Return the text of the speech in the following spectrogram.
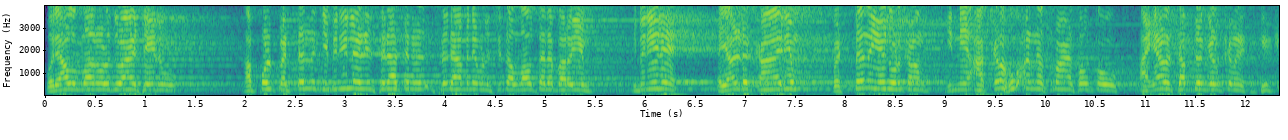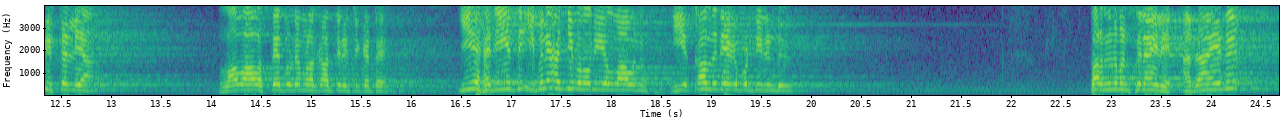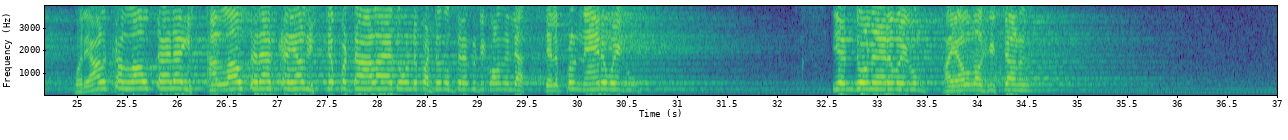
ഒരാൾ അള്ളഹാനോട് ദുആ ചെയ്തു. അപ്പോൾ പെട്ടെന്ന് ജിബിരിൽ അലി ഇസ്ലാത്തിന് ഇസ്ലാമിനെ വിളിച്ചിട്ട് അള്ളാഹു തല പറയും ജിബിരിയിലെ അയാളുടെ കാര്യം പെട്ടെന്ന് ചെയ്തു കൊടുക്കണം. ഇനി അക്രഹു അന്നസ്മായ സൗത്തവും അയാളെ ശബ്ദം കേൾക്കണ എനിക്കിഷ്ടല്ല അള്ളാഹു ആ അവസ്ഥയത്തോടെ നമ്മളെ കാത്തിരക്ഷിക്കട്ടെ. ഈ ഹരീത്ത് ഇബിനാജി അജീബ് അള്ളാഹുനും ഈ കാലത്ത് രേഖപ്പെടുത്തിയിട്ടുണ്ട്. പറഞ്ഞത് മനസ്സിലായില്ലേ? അതായത് ഒരാൾക്ക് അള്ളാഹു താല അള്ളാഹു താലാക്ക് അയാൾ ഇഷ്ടപ്പെട്ട ആളായതുകൊണ്ട് പെട്ടെന്ന് ഉത്തരം കിട്ടിക്കൊള്ളുന്നില്ല. ചിലപ്പോൾ നേരെ വൈകും. എന്തോ നേരെ വൈകും? അയാൾ അള്ളാഹ് ഇഷ്ടമാണ്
